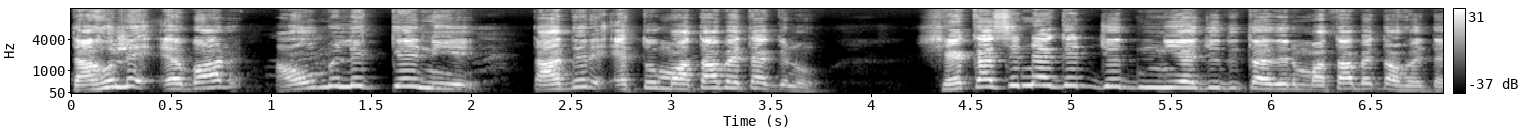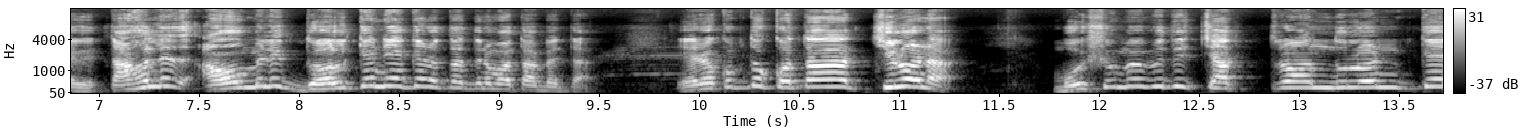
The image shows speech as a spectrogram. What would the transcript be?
তাহলে এবার আওয়ামী লীগকে নিয়ে তাদের এত মাথা ব্যথা কেন? শেখ হাসিনাকে যদি, নিয়ে যদি তাদের মাথা ব্যথা হয়ে থাকে, তাহলে আওয়ামী লীগ দলকে নিয়ে কেন তাদের মাথা ব্যথা এরকম তো কথা ছিল না। বৈষম্যবিধি ছাত্র আন্দোলনকে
